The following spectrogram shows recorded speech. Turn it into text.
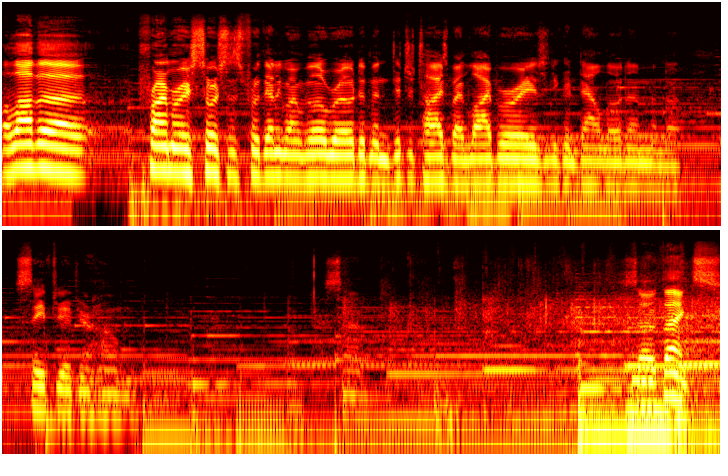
a lot of the primary sources for the Underground Railroad have been digitized by libraries, and you can download them in the safety of your home. So, so thanks.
